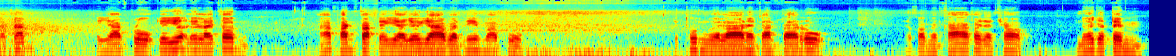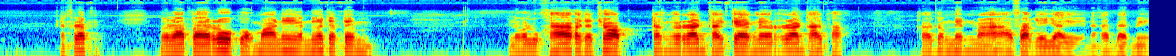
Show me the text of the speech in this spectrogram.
นะครับพยายามปลูกเยอะๆหลายๆต้น หาพันธุ์ฝักใหญ่ๆยาวๆแบบนี้มาปลูก จะทุ่นเวลาในการแปรรูป แล้วก็แม่ค้าก็จะชอบ เนื้อจะเต็มนะครับ เวลาแปรรูปออกมานี่เนื้อจะเต็ม แล้วก็ลูกค้าก็จะชอบทั้งร้านขายแกงและร้านขายผักเขาต้องเน้นมาเอาฝักใหญ่ ๆ นะครับ แบบนี้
